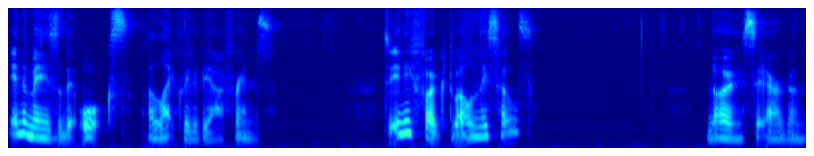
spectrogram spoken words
Enemies of the orcs are likely to be our friends. Do any folk dwell in these hills? No, said Aragorn.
